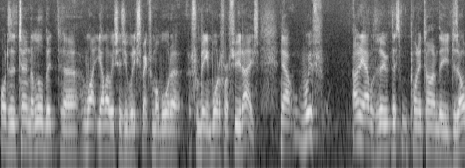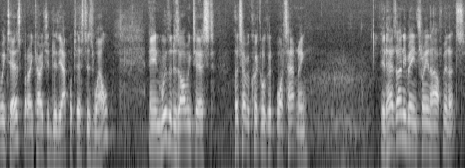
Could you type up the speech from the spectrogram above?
or does it turn a little bit uh, light yellowish as you would expect from a water from being in water for a few days? Now we've only able to do at this point in time the dissolving test, but I encourage you to do the apple test as well. And with the dissolving test, let's have a quick look at what's happening. It has only been three and a half minutes,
